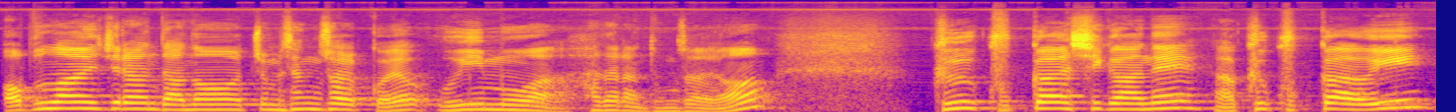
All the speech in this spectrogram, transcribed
oblige라는 단어 좀 생소할 거예요. 의무화하다라는 동사요. 그 국가 시간에 아, 그 국가의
